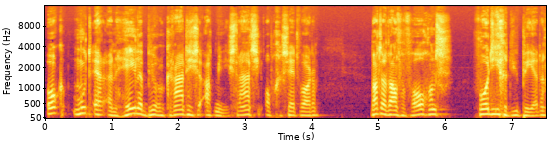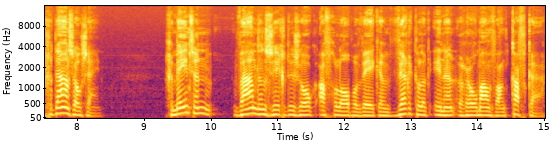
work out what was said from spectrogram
Ook moet er een hele bureaucratische administratie opgezet worden, wat er dan vervolgens voor die gedupeerden gedaan zou zijn. Gemeenten waanden zich dus ook afgelopen weken werkelijk in een roman van Kafka.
